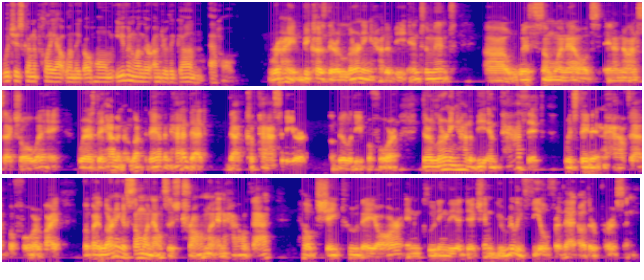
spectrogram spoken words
which is going to play out when they go home, even when they're under the gun at home. Right, because they're learning how to be intimate uh, with someone else in a non-sexual way, whereas they haven't they haven't had that that capacity or ability before. They're learning how to be empathic, which they didn't have that before. By but by learning of someone else's trauma and how that helped shape who they are, including the addiction, you really feel for that other person.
